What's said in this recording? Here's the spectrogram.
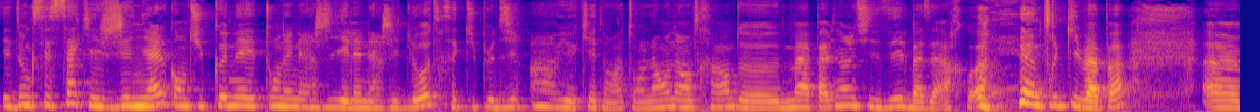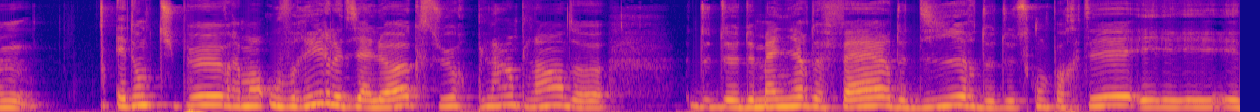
Et donc c'est ça qui est génial quand tu connais ton énergie et l'énergie de l'autre, c'est que tu peux dire ah oui ok non attends là on est en train de m'a pas bien utilisé le bazar quoi, un truc qui va pas. Euh, et donc tu peux vraiment ouvrir le dialogue sur plein plein de de, manière de faire, de dire, de, se comporter et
